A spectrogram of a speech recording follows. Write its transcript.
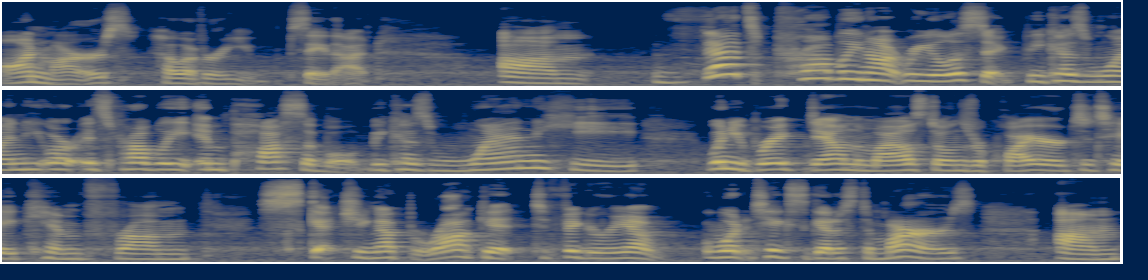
on Mars, however you say that, um, that's probably not realistic because when he, or it's probably impossible because when he, when you break down the milestones required to take him from sketching up a rocket to figuring out what it takes to get us to Mars, um,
